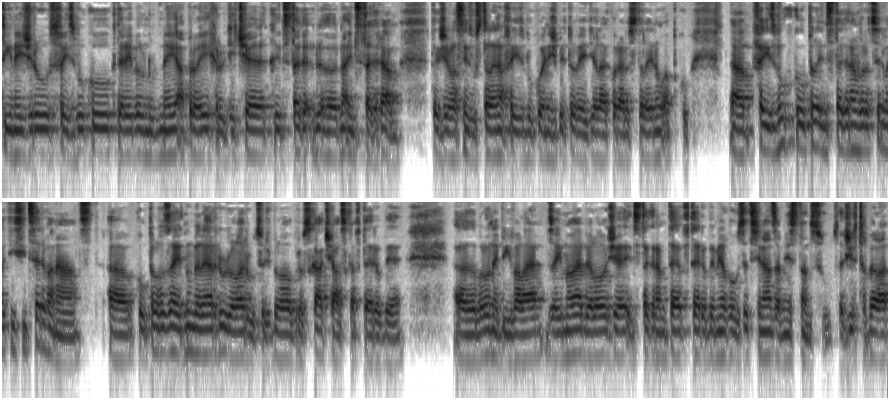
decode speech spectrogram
teenagerů z Facebooku, který byl nudný a pro jejich rodiče na Instagram. Takže vlastně zůstali na Facebooku, aniž by to věděli, akorát dostali jinou apku. A Facebook koupil Instagram v roce 2012 a koupil ho za jednu miliardu dolarů, což byla obrovská částka v té době. To bylo nebývalé. Zajímavé bylo, že Instagram té, v té době měl pouze 13 zaměstnanců, takže to byla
